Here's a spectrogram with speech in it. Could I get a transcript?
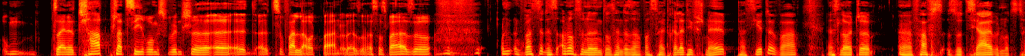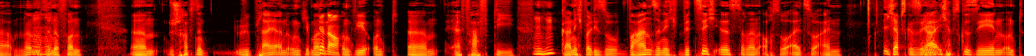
um seine Chartplatzierungswünsche äh, äh, zu verlautbaren oder sowas. Das war so. Und, und was, das ist auch noch so eine interessante Sache, was halt relativ schnell passierte, war, dass Leute äh, Pfaffs sozial benutzt haben, ne? Im mhm. Sinne von, ähm, du schreibst eine Reply an irgendjemand Genau. irgendwie und ähm, er pfafft die. Mhm. Gar nicht, weil die so wahnsinnig witzig ist, sondern auch so als so ein, Ich hab's gesehen. ja, ich hab's gesehen und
